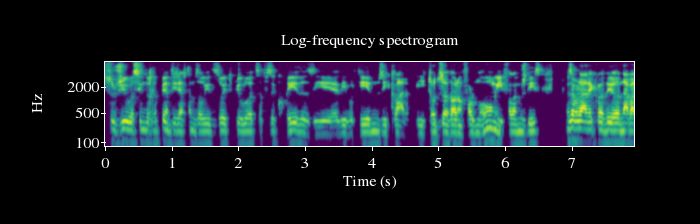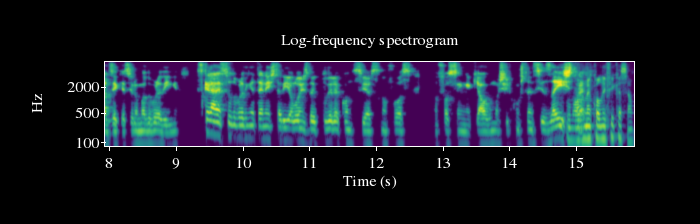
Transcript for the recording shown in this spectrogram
surgiu assim de repente e já estamos ali 18 pilotos a fazer corridas e a divertir-nos e claro, e todos adoram Fórmula 1 e falamos disso, mas a verdade é que quando eu andava a dizer que ia ser uma dobradinha, se calhar essa dobradinha até nem estaria longe de poder acontecer se não fosse não fossem aqui algumas circunstâncias extras. Na qualificação.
